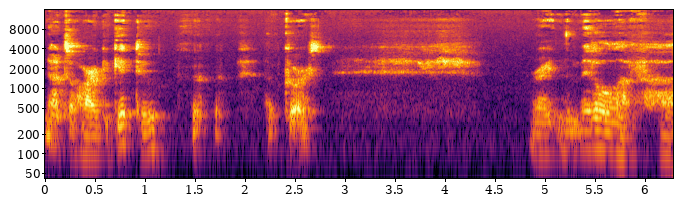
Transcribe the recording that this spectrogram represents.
Not so hard to get to, of course. Right in the middle of a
